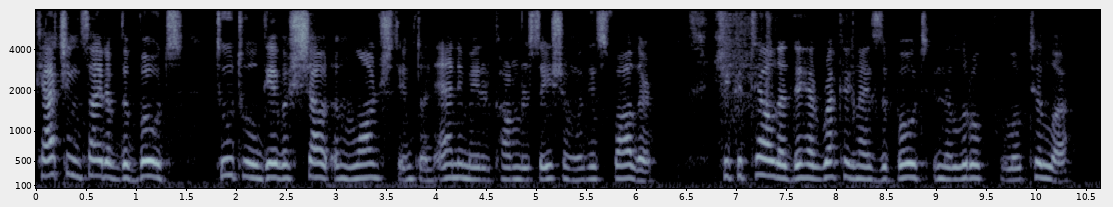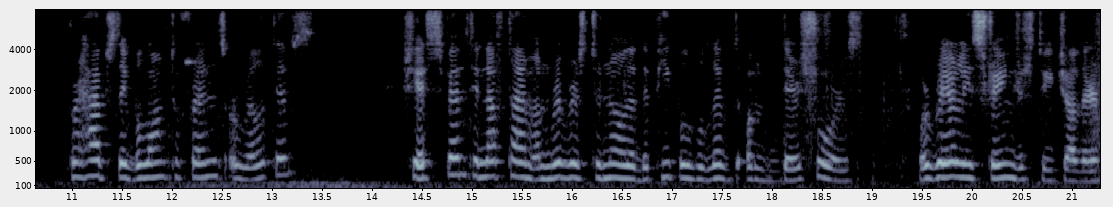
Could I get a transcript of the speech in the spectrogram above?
Catching sight of the boats, Tutul gave a shout and launched into an animated conversation with his father. She could tell that they had recognized the boats in the little flotilla. Perhaps they belonged to friends or relatives? She had spent enough time on rivers to know that the people who lived on their shores were rarely strangers to each other.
